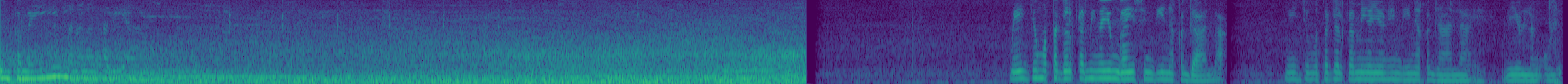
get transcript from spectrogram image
Doon kami manananghalian. Medyo matagal kami ngayon guys hindi nakagala. Medyo matagal kami ngayon hindi nakagala eh. Ngayon lang uli.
